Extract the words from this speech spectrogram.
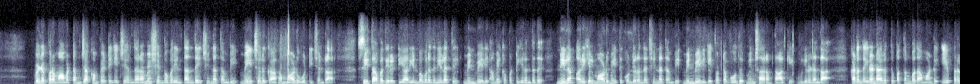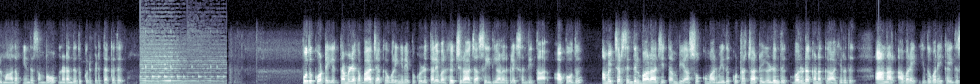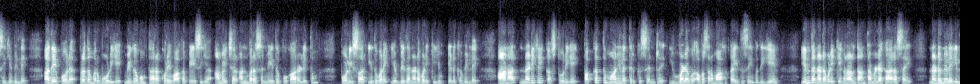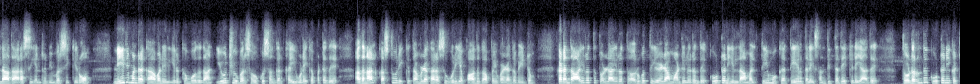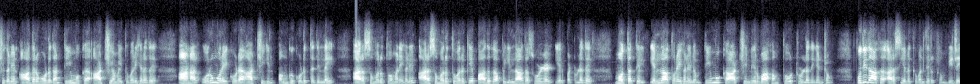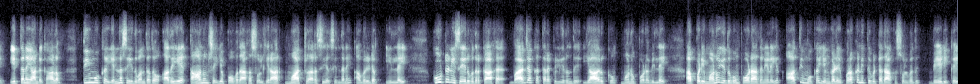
விழுப்புரம் மாவட்டம் ஜக்கம்பேட்டையைச் சேர்ந்த ரமேஷ் என்பவரின் தந்தை சின்னத்தம்பி மேய்ச்சலுக்காக மாடு ஓட்டிச் சென்றார். சீதாபதி ரெட்டியார் என்பவரது நிலத்தில் மின்வேலி அமைக்கப்பட்டு இருந்தது. நிலம் அருகில் மாடு மேய்த்து கொண்டிருந்த சின்னத்தம்பி மின்வேலியை தொட்டபோது மின்சாரம் தாக்கி உயிரிழந்தார். கடந்த இரண்டாயிரத்து பத்தொன்பதாம் ஆண்டு ஏப்ரல் மாதம் இந்த சம்பவம் நடந்தது குறிப்பிடத்தக்கது. புதுக்கோட்டையில் தமிழக பாஜக ஒருங்கிணைப்பு குழு தலைவர் ஹெச் ராஜா செய்தியாளர்களை சந்தித்தார். அப்போது அமைச்சர் செந்தில் பாலாஜி தம்பி அசோக்குமார் மீது குற்றச்சாட்டு எழுந்து வருடக்கணக்கு ஆகிறது. ஆனால் அவரை இதுவரை கைது செய்யவில்லை. அதேபோல பிரதமர் மோடியை மிகவும் தரக்குறைவாக பேசிய அமைச்சர் அன்பரசன் மீது புகார் அளித்தும் போலீசார் இதுவரை எவ்வித நடவடிக்கையும் எடுக்கவில்லை. ஆனால் நடிகை கஸ்தூரியை பக்கத்து மாநிலத்திற்கு சென்று இவ்வளவு அவசரமாக கைது செய்வது ஏன்? இந்த நடவடிக்கைகளால் தான் தமிழக அரசை நடுநிலை இல்லாத அரசு என்று விமர்சிக்கிறோம். நீதிமன்ற காவலில் இருக்கும்போதுதான் யூடியூபர் சவுக்கு சங்கர் கை உடைக்கப்பட்டது. அதனால் கஸ்தூரிக்கு தமிழக அரசு உரிய பாதுகாப்பை வழங்க வேண்டும். கடந்த ஆயிரத்து தொள்ளாயிரத்து அறுபத்தி ஏழாம் ஆண்டிலிருந்து கூட்டணி இல்லாமல் திமுக தேர்தலை சந்தித்ததே கிடையாது. தொடர்ந்து கூட்டணி கட்சிகளின் ஆதரவோடுதான் திமுக ஆட்சி அமைத்து வருகிறது. ஆனால் ஒரு முறை கூட ஆட்சியில் பங்கு கொடுத்ததில்லை. அரசு மருத்துவமனைகளில் அரசு மருத்துவருக்கே பாதுகாப்பு இல்லாத சூழல் ஏற்பட்டுள்ளது. மொத்தத்தில் எல்லா துறைகளிலும் திமுக ஆட்சி நிர்வாகம் தோற்றுள்ளது என்றும் புதிதாக அரசியலுக்கு வந்திருக்கும் விஜய் இத்தனை ஆண்டு காலம் திமுக என்ன செய்து வந்ததோ அதையே தானும் செய்ய போவதாக சொல்கிறார். மாற்று அரசியல் சிந்தனை அவரிடம் இல்லை. கூட்டணி சேருவதற்காக பாஜக தரப்பில் இருந்து யாருக்கும் மனு போடவில்லை. அப்படி மனு எதுவும் போடாத நிலையில் அதிமுக எங்களை புறக்கணித்து விட்டதாக சொல்வது வேடிக்கை.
